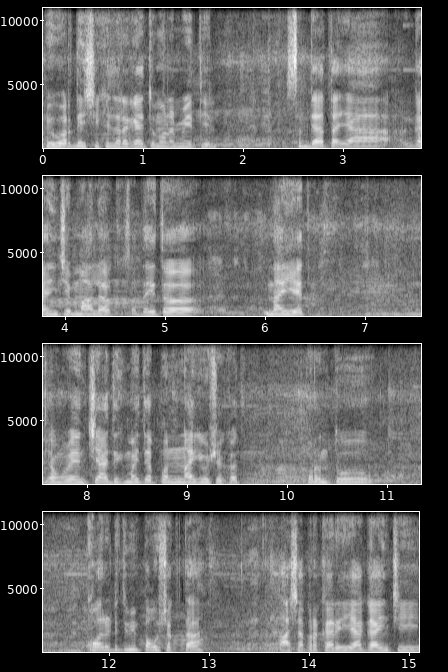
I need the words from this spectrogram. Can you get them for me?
प्युअर देशी खिलार गाई तुम्हाला मिळतील. सध्या आता या गायींचे मालक सध्या इथं नाही आहेत त्यामुळे यांची अधिक माहिती आपण नाही घेऊ शकत. परंतु क्वालिटी तुम्ही पाहू शकता. अशा प्रकारे या गायींची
